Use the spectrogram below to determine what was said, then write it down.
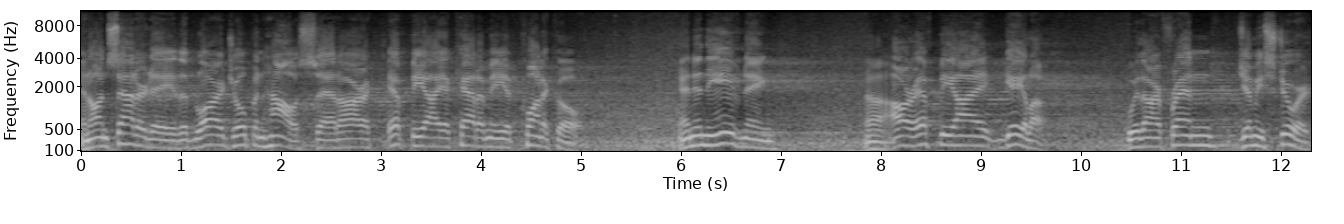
And on Saturday, the large open house at our FBI Academy at Quantico. And in the evening, uh, our FBI gala with our friend Jimmy Stewart.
